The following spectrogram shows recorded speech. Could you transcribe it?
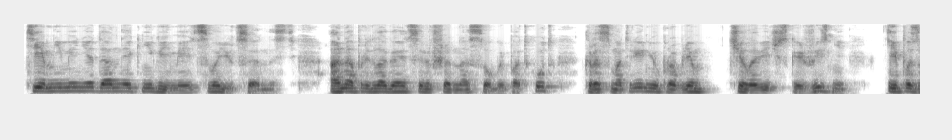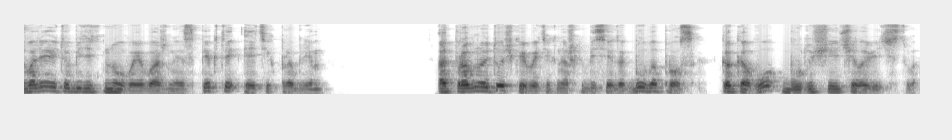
Тем не менее, данная книга имеет свою ценность. Она предлагает совершенно особый подход к рассмотрению проблем человеческой жизни и позволяет увидеть новые важные аспекты этих проблем. Отправной точкой в этих наших беседах был вопрос «Каково будущее человечества?».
